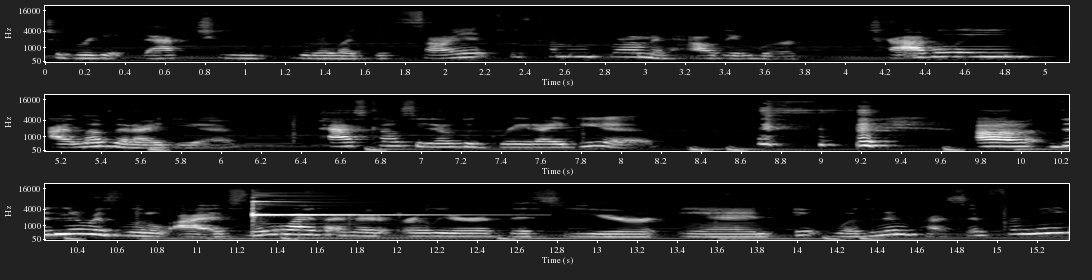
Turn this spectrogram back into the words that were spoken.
to bring it back to where like the science was coming from and how they were traveling. I love that idea. Past Kelsey, that was a great idea. Um, then there was Little Eyes. Little Eyes I read earlier this year, and it wasn't impressive for me.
